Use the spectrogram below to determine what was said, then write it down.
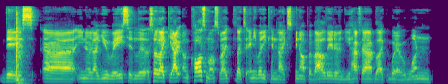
this uh you know like you raise it little so like yeah, on cosmos right like so anybody can like spin up a validator and you have to have like whatever one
